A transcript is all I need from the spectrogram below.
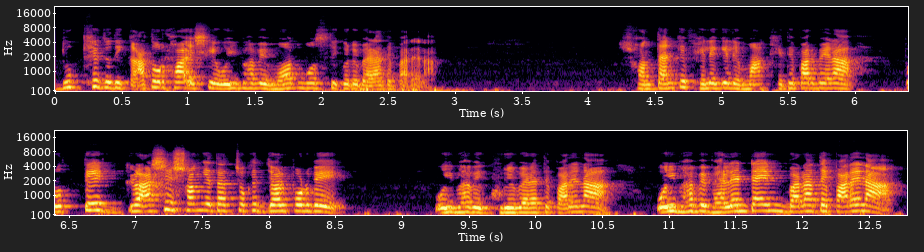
দুঃখে যদি কাতর হয়, সে ওইভাবে মদ মস্তি করে বেড়াতে পারে না। সন্তানকে ফেলে গেলে মা খেতে পারবে না। প্রত্যেক গ্রাসের সঙ্গে তার চোখের জল পড়বে। ওইভাবে ঘুরে বেড়াতে পারে না। ওইভাবে ভ্যালেন্টাইন বানাতে পারে না।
